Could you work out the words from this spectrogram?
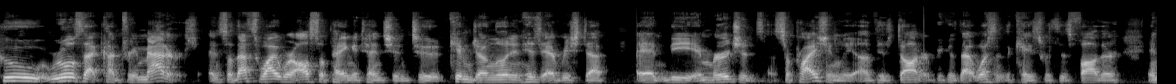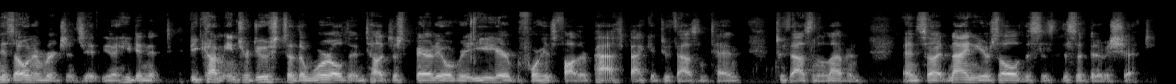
who rules that country matters. And so that's why we're also paying attention to Kim Jong un and his every step and the emergence, surprisingly, of his daughter, because that wasn't the case with his father and his own emergence. You know, he didn't become introduced to the world until just barely over a year before his father passed back in 2010, 2011. And so at nine years old, this is this is a bit of a shift.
